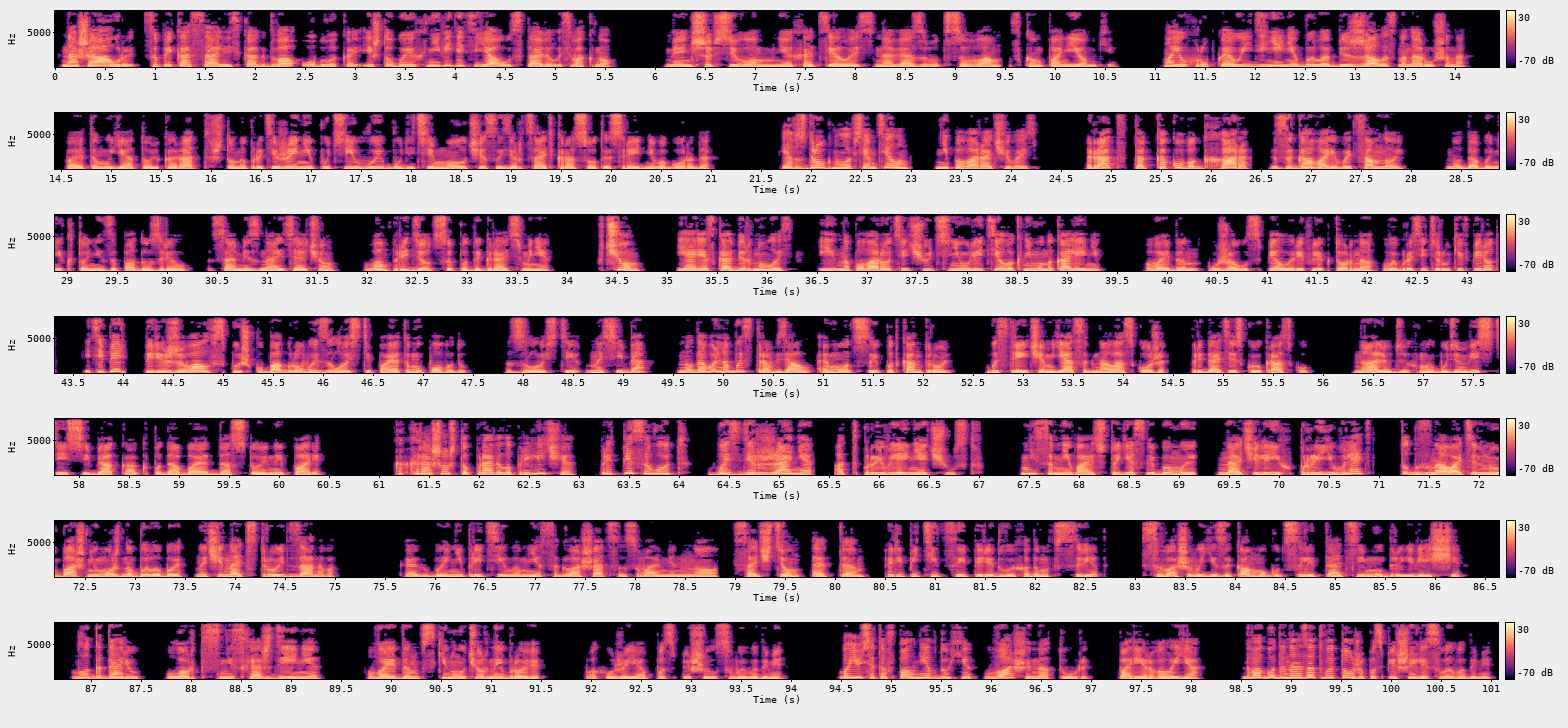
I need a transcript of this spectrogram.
Наши ауры соприкасались, как два облака, и чтобы их не видеть, я уставилась в окно. Меньше всего мне хотелось навязываться вам в компаньонке. Мое хрупкое уединение было безжалостно нарушено, поэтому я только рад, что на протяжении пути вы будете молча созерцать красоты среднего города. Я вздрогнула всем телом, не поворачиваясь. Рад, так какого гхара заговаривает со мной? Но дабы никто не заподозрил, сами знаете о чем, вам придется подыграть мне. В чем? Я резко обернулась и на повороте чуть не улетела к нему на колени. Вейден уже успел рефлекторно выбросить руки вперед и теперь переживал вспышку багровой злости по этому поводу. Злости на себя, но довольно быстро взял эмоции под контроль. Быстрее, чем я согнала с кожи предательскую краску. На людях мы будем вести себя, как подобает достойной паре. Как хорошо, что правила приличия предписывают воздержание от проявления чувств. Не сомневаюсь, что если бы мы начали их проявлять, то дознавательную башню можно было бы начинать строить заново. Как бы не притило мне соглашаться с вами, но сочтем это репетицией перед выходом в свет. С вашего языка могут слетать и мудрые вещи. Благодарю, лорд снисхождения. Вейден вскинул черные брови. Похоже, я поспешил с выводами. Боюсь, это вполне в духе вашей натуры, парировала я. Два года назад вы тоже поспешили с выводами.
